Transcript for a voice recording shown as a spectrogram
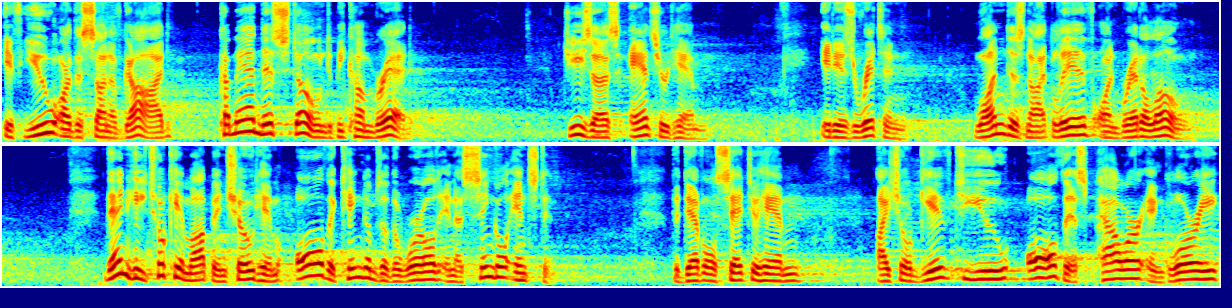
If you are the Son of God, Command this stone to become bread. Jesus answered him, It is written, One does not live on bread alone. Then he took him up and showed him all the kingdoms of the world in a single instant. The devil said to him, I shall give to you all this power and glory,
